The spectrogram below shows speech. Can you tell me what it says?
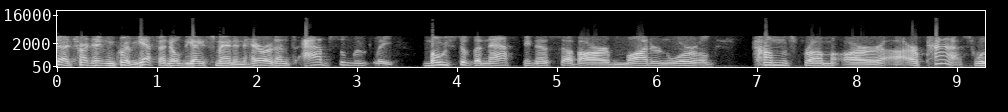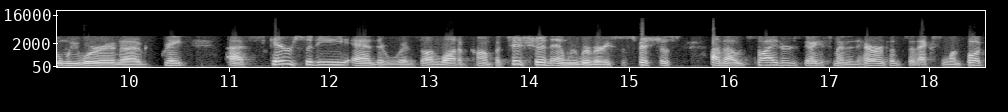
uh, try to hit them quickly. Yes, I know the Iceman inheritance. Absolutely. Most of the nastiness of our modern world comes from our our past when we were in a great uh, scarcity and there was a lot of competition, and we were very suspicious of outsiders. The Iceman Inheritance, an excellent book.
